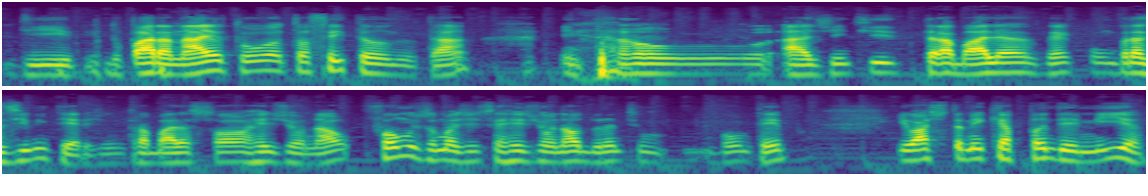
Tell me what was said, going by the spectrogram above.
de, do Paraná, eu tô, tô aceitando, tá? Então a gente trabalha né, com o Brasil inteiro, a gente não trabalha só regional. Fomos uma agência regional durante um bom tempo. Eu acho também que a pandemia,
